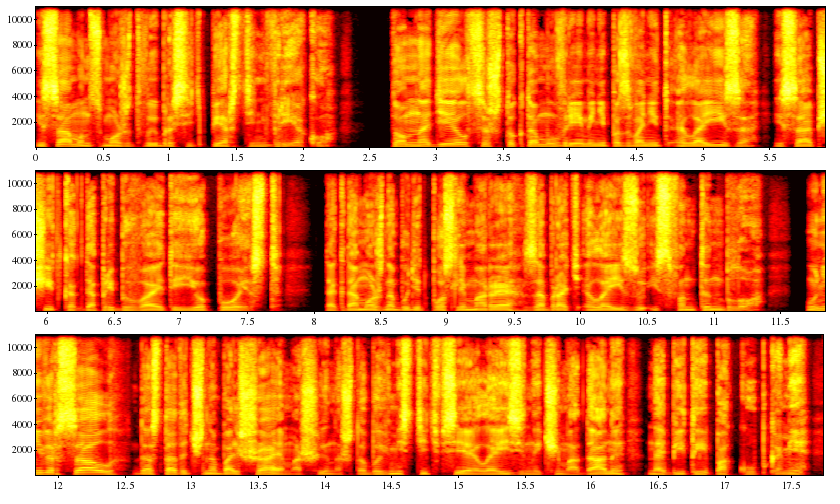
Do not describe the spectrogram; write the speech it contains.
и сам он сможет выбросить перстень в реку». Том надеялся, что к тому времени позвонит Элоиза и сообщит, когда прибывает ее поезд. Тогда можно будет после море забрать Элоизу из Фонтенбло. «Универсал» — достаточно большая машина, чтобы вместить все Элоизины чемоданы, набитые покупками —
